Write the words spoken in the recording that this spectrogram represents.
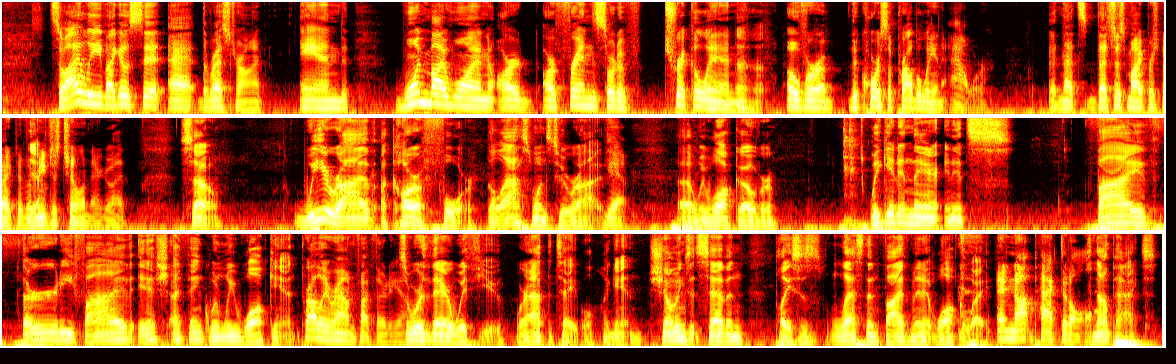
So I leave. I go sit at the restaurant, and one by one, our our friends sort of trickle in over a, the course of probably an hour and that's that's just my perspective of Yeah. me just chilling there. Go ahead. So we arrive a car of four, the last ones to arrive. Yeah. Uh, we walk over. We get in there, and it's 5:35 ish, I think, when we walk in. Probably around five thirty. Yeah. So we're there with you. We're at the table again. Showings at seven. Places less than five minute walk away. and not packed at all. Not packed.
